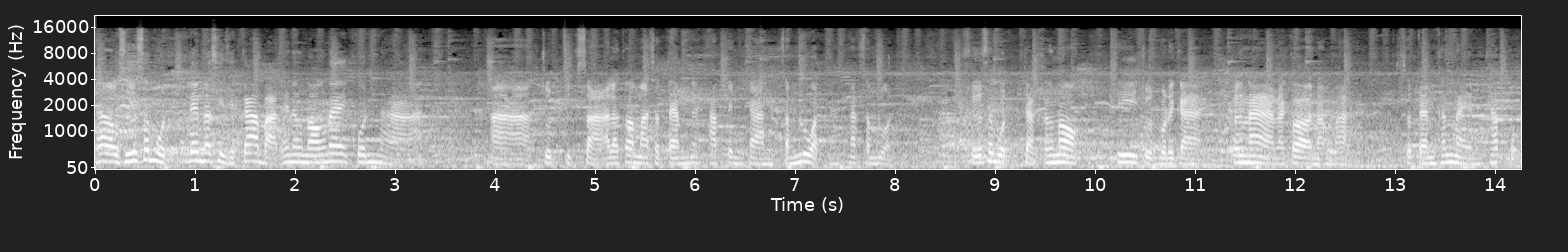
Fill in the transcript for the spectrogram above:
ถ้าเราซื้อสมุดเล่มละ49 บาทให้น้องๆได้ค้นหา อ่าจุดศึกษาแล้วก็มาสแตมป์นะครับ เป็นการสำรวจนะนักสำรวจ ซื้อสมุดจากข้างนอกที่จุดบริการข้างหน้าแล้วก็นำมาสแตมป์ข้างในนะครับผม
